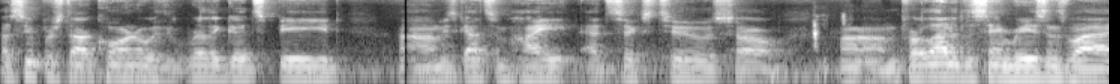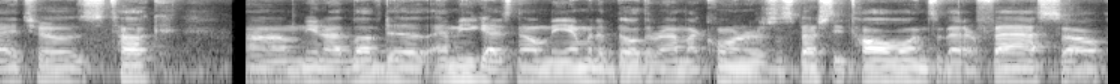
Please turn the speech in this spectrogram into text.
a superstar corner with really good speed. Um, he's got some height at 6'2", so um, for a lot of the same reasons why I chose Tuck. Um, you know, I'd love to. I mean, you guys know me. I'm going to build around my corners, especially tall ones that are fast. So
